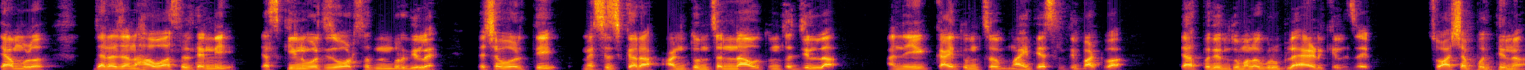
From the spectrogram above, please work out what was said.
त्यामुळं ज्यांना ज्यांना हवं असेल त्यांनी या स्क्रीनवरती जो व्हॉट्सअप नंबर दिलाय त्याच्यावरती मेसेज करा आणि तुमचं नाव तुमचा जिल्हा आणि काय तुमचं माहिती असेल ते पाठवा. त्या पद्धतीने तुम्हाला ग्रुपला ऍड केलं जाईल. सो अशा पद्धतीनं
